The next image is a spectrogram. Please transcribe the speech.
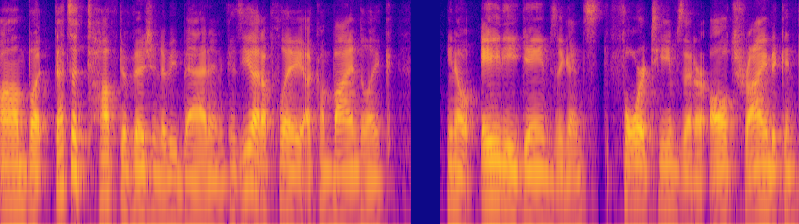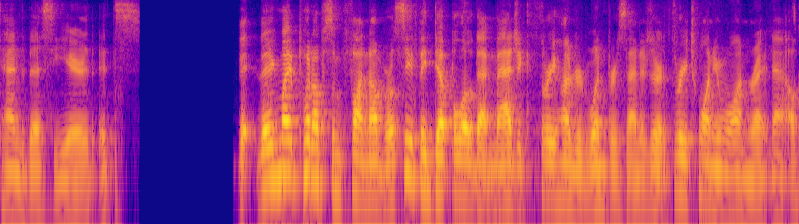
Um, but that's a tough division to be bad in because you got to play a combined like, you know, 80 games against four teams that are all trying to contend this year. It's they might put up some fun number. We'll see if they dip below that magic 300 win percentage. They're at 321 right now.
